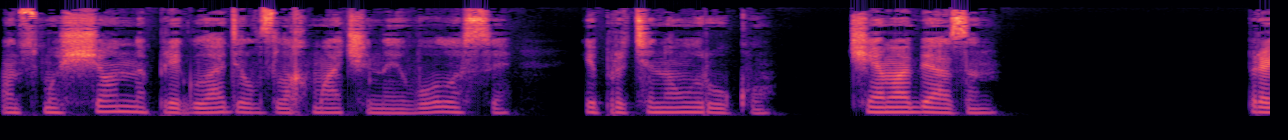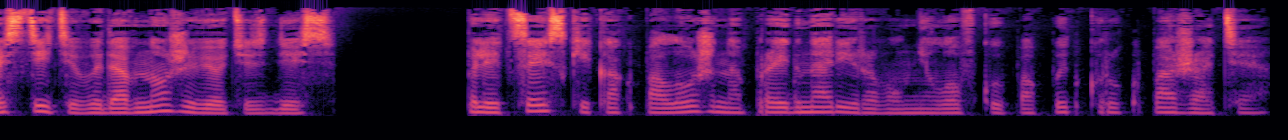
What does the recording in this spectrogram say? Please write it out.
Он смущенно пригладил взлохмаченные волосы и протянул руку. «Чем обязан?» «Простите, вы давно живете здесь?» Полицейский, как положено, проигнорировал неловкую попытку рукопожатия.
